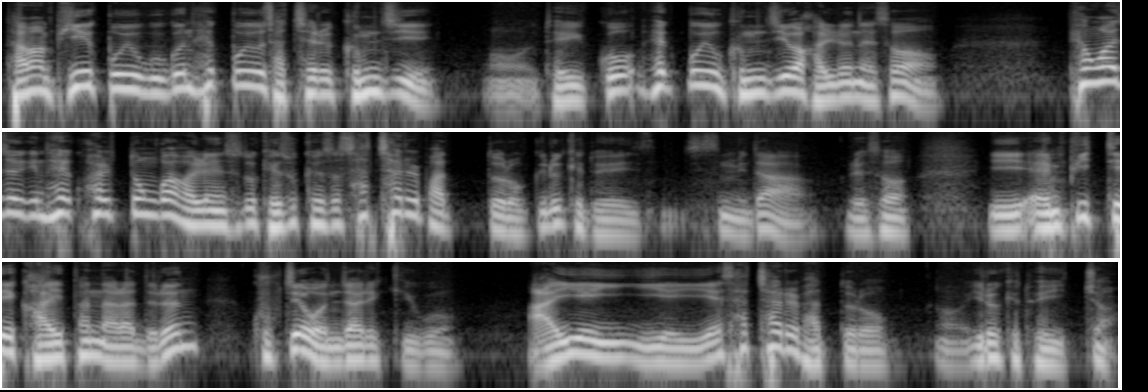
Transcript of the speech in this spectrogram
다만 비핵 보유국은 핵 보유 자체를 금지 어, 돼 있고 핵 보유 금지와 관련해서 평화적인 핵 활동과 관련해서도 계속해서 사찰을 받도록 이렇게 되어 있습니다. 그래서 이 NPT에 가입한 나라들은 국제 원자력 기구 IAEA에 사찰을 받도록 어, 이렇게 돼 있죠.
